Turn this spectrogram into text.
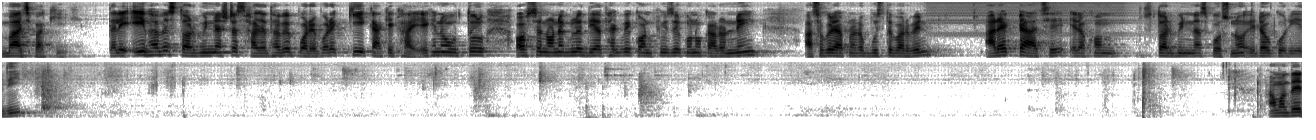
বাজ পাখি। তাহলে এইভাবে স্তরবিন্যাসটা সাজাতে হবে, পরে পরে কে কাকে খায়। এখানে উত্তর অপশান অনেকগুলো দেওয়া থাকবে কনফিউজের কোনো কারণ নেই। আশা করি আপনারা বুঝতে পারবেন। আরেকটা আছে, এরকম স্তরবিন্যাস প্রশ্ন, এটাও করিয়ে দিই। আমাদের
